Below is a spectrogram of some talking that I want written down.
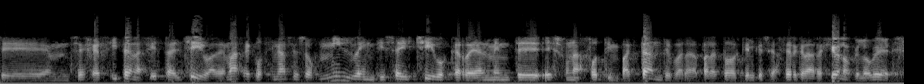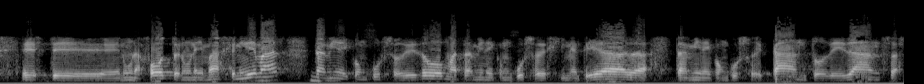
se, se ejercita en la fiesta del chivo, además de cocinarse esos 1026 chivos que realmente es una foto impactante para, para todo aquel que se acerca a la región o que lo ve este, en una foto, en una imagen y demás. También hay concurso de doma, también hay concurso de jineteada, también hay concurso de canto, de danzas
